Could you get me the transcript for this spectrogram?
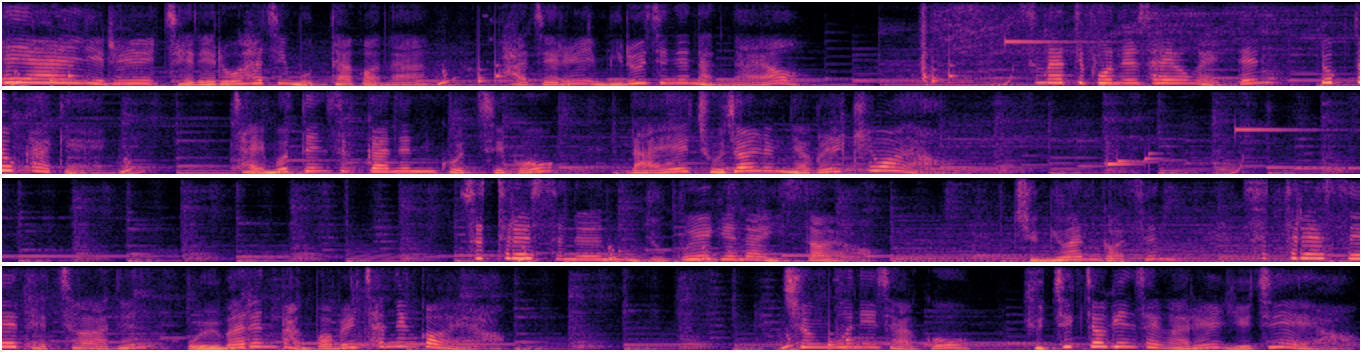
해야 할 일을 제대로 하지 못하거나 과제를 미루지는 않나요? 스마트폰을 사용할 땐 똑똑하게, 잘못된 습관은 고치고 나의 조절 능력을 키워요. 스트레스는 누구에게나 있어요. 중요한 것은 스트레스에 대처하는 올바른 방법을 찾는 거예요. 충분히 자고 규칙적인 생활을 유지해요.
